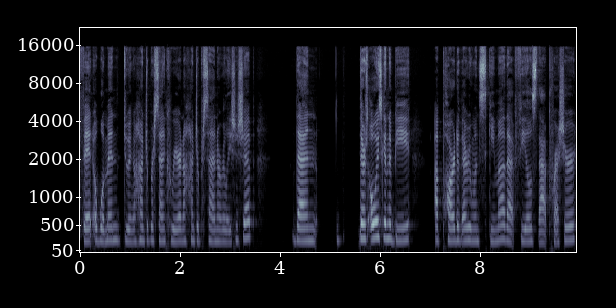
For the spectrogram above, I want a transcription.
fit a woman doing 100% career and 100% in a relationship, then there's always going to be a part of everyone's schema that feels that pressure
